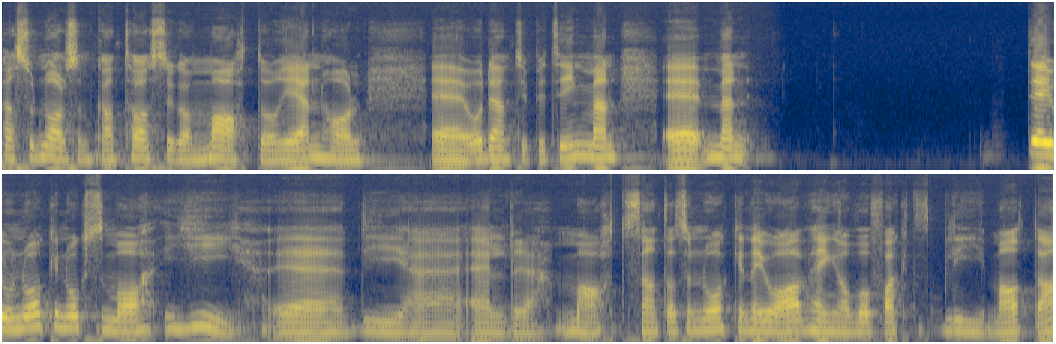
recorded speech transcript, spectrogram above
personal som kan ta seg av mat og renhold eh, og den type ting. Men, eh, men det er jo noen også som må gi eh, de eh, eldre mat. Sant? Altså Noen er jo avhengig av å faktisk bli mata.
